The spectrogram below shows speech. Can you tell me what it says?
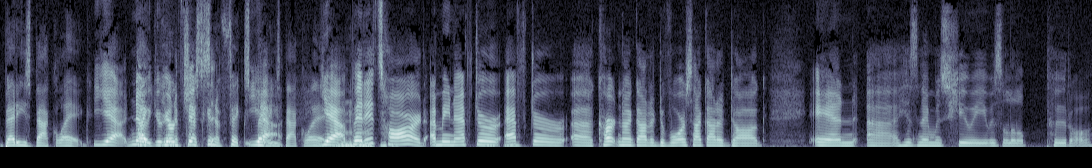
Betty's back leg? Yeah, no, Like, you're, you're gonna just gonna fix yeah. Betty's back leg. Yeah, Mm-hmm. but it's hard. I mean, after after uh, Kurt and I got a divorce, I got a dog, and uh, his name was Huey. He was a little poodle.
